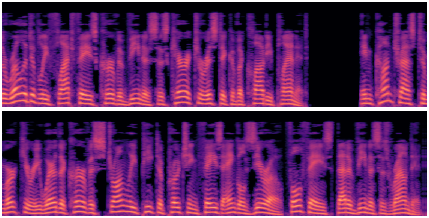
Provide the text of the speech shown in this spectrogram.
The relatively flat phase curve of Venus is characteristic of a cloudy planet. In contrast to Mercury where the curve is strongly peaked approaching phase angle 0 full phase that of Venus is rounded.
